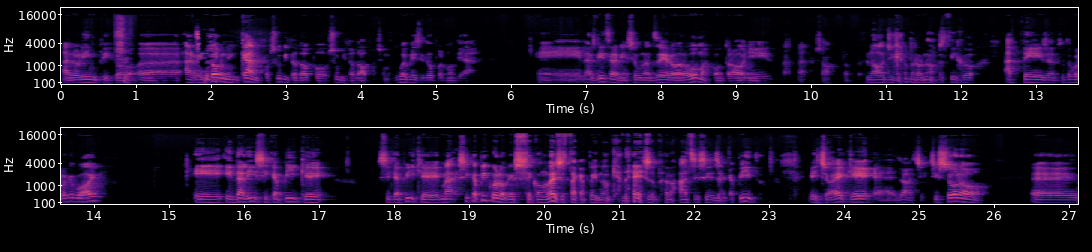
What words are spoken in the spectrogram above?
all'Olimpico, uh, al ritorno in campo subito dopo, subito dopo, insomma due mesi dopo il Mondiale. E la Svizzera vinse 1-0 a Roma contro ogni so, logica, pronostico, attesa, tutto quello che vuoi. e, e da lì si capì che si capì che, ma si capì quello che secondo me si sta capendo anche adesso, però anzi si è già capito, e cioè che eh, ci, sono eh,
